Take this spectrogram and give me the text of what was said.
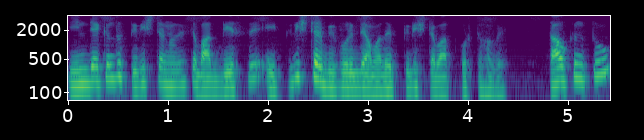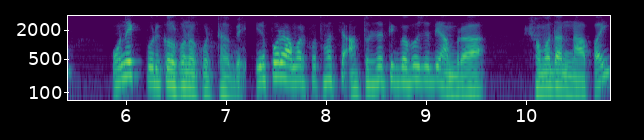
ইন্ডিয়া কিন্তু তিরিশটা নদীতে বাদ দিয়েছে। এই তিরিশটার বিপরীতে আমাদের তিরিশটা বাদ করতে হবে। তাও কিন্তু অনেক পরিকল্পনা করতে হবে। এরপরে আমার কথা হচ্ছে, আন্তর্জাতিকভাবেও যদি আমরা সমাধান না পাই,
